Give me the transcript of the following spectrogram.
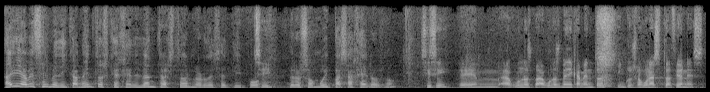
Hay a veces medicamentos que generan trastornos de ese tipo, pero son muy pasajeros, ¿no? Sí, sí. Em, algunos, algunos medicamentos, incluso algunas situaciones.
